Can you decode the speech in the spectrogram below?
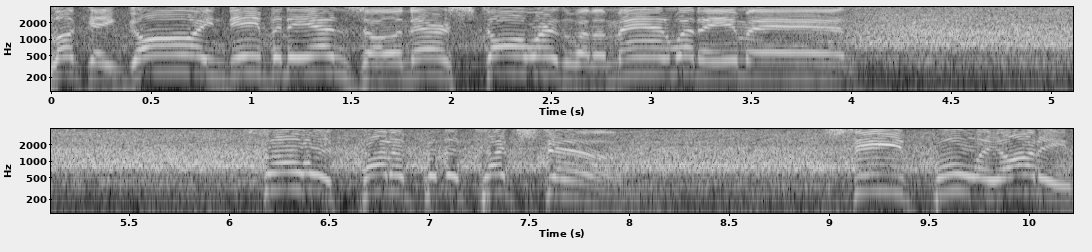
Looking, going deep in the end zone. There's Stallworth with a man with him, and Stallworth caught him for the touchdown. Steve Foley on him.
